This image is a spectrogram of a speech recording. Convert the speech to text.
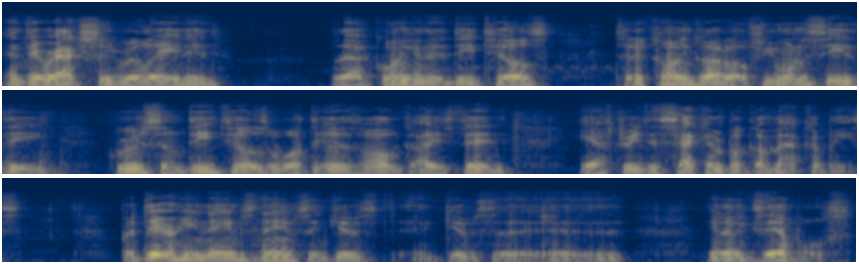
And they were actually related, without going into details, to the Kohen Gadol. If you want to see the gruesome details of what these all guys did, you have to read the second book of Maccabees. But there he names names and gives gives uh, uh, you know examples.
